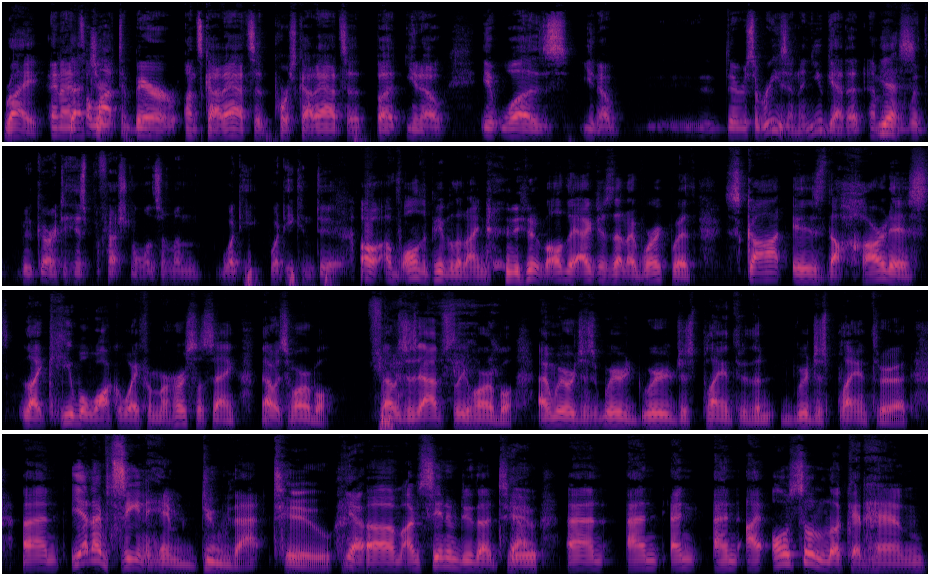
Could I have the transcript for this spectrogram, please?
Right. And that's, a your- lot to bear on Scott Adsit, poor Scott Adsit. But you know, it was you know, there's a reason, and you get it. I mean, Yes. with regard to his professionalism and what he what he can do. Oh, of all the people that I know, of all the actors that I've worked with, Scott is the hardest. Like he will walk away from rehearsal saying, "That was horrible. That was just absolutely horrible." And we were just we were, we were just playing through the we are just playing through it. And yet I've seen him do that too. Yeah. Um, I've seen him do that too. yeah. And and and and I also look at him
